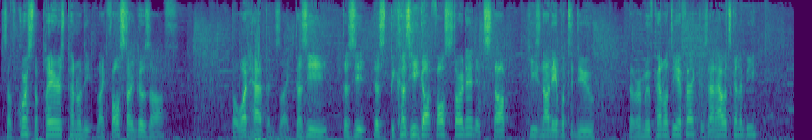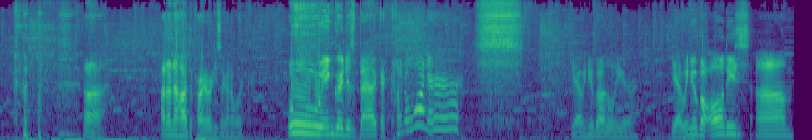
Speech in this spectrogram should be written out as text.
So of course the player's penalty, like false start goes off. But what happens? Like, does he, does he, does, because he got false started, it stopped, he's not able to do the remove penalty effect? Is that how it's gonna be? uh, I don't know how the priorities are gonna work. Ooh, Ingrid is back. I kind of want her. Yeah, we knew about Alear. Yeah, we knew about all these. Um,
